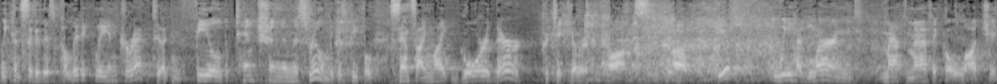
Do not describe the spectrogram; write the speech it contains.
We consider this politically incorrect. I can feel the tension in this room because people sense I might gore their particular ox. Uh, if we had learned mathematical logic,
